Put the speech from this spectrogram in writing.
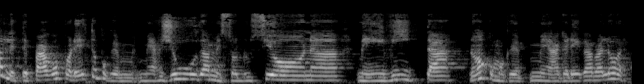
dale, te pago por esto porque me ayuda, me soluciona, me evita, ¿no? Como que me agrega valor.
